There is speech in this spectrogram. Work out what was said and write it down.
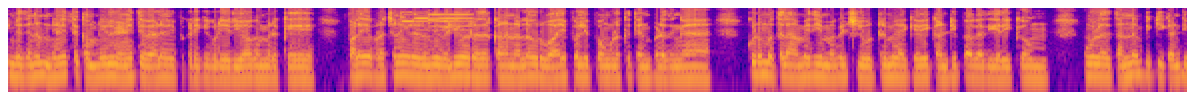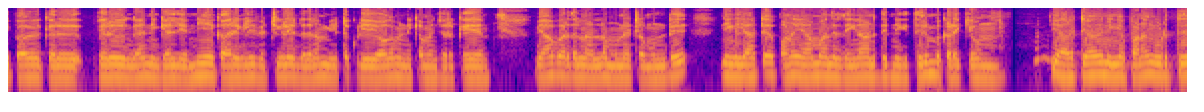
இன்றைய தினம் நினைத்த கம்பெனியில் நினைத்த வேலை வாய்ப்பு கிடைக்கக்கூடிய ஒரு யோகம் இருக்கு. பழைய பிரச்சனைகளிலிருந்து வெளியே வருவதற்கான நல்ல ஒரு வாய்ப்புகள் இப்போ உங்களுக்கு தென்படுதுங்க. குடும்பத்தில் அமைதி மகிழ்ச்சி ஒற்றுமை ஆகியவை கண்டிப்பாக அதிகரிக்கும். உங்களது தன்னம்பிக்கை கண்டிப்பாக கரு பெறுங்க நீங்கள் எண்ணிய காரியங்களில் வெற்றிகளை இன்றைய தினம் ஈட்டக்கூடிய யோகம் இன்னைக்கு அமைஞ்சிருக்கு. வியாபாரத்தில் நல்ல முன்னேற்றம் உண்டு. நீங்கள் யார்கிட்ட பணம் ஏமாந்துருந்தீங்கன்னா இன்னைக்கு திரும்ப கிடைக்கும். யார்கிட்டயாவது நீங்கள் பணம் கொடுத்து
